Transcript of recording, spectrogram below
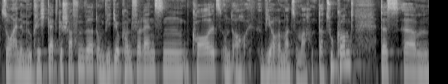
so eine Möglichkeit geschaffen wird, um Videokonferenzen, Calls und auch wie auch immer zu machen. Dazu kommt, dass ähm,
